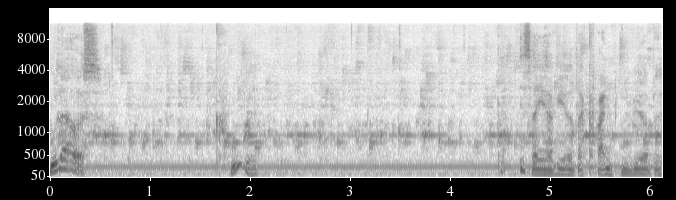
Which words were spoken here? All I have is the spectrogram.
cool aus. Cool ist er ja wieder, der Quantenwirbel.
